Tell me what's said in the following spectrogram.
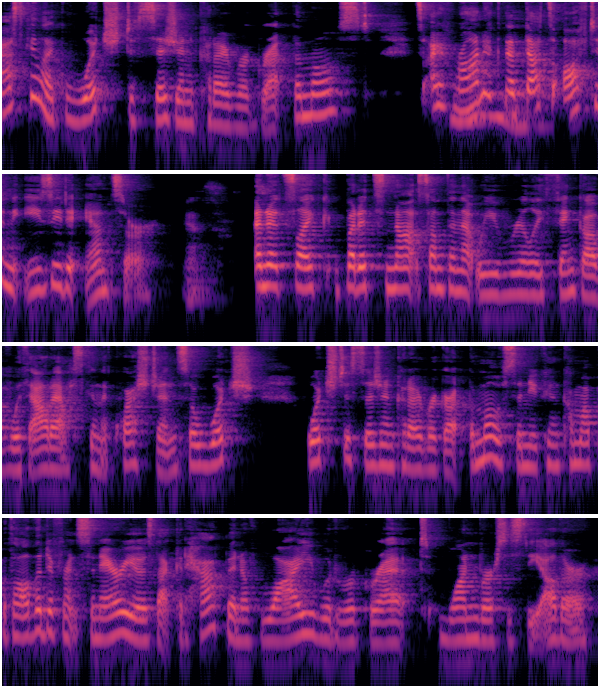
asking like which decision could I regret the most? It's ironic mm. that that's often easy to answer. Yes. And it's like, but it's not something that we really think of without asking the question. So which which decision could I regret the most? And you can come up with all the different scenarios that could happen of why you would regret one versus the other.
